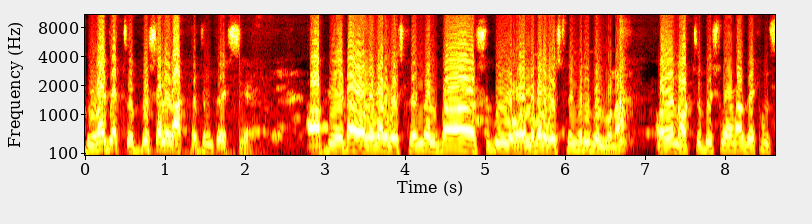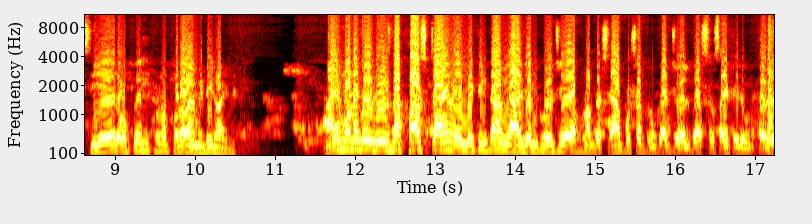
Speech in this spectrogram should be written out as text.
দু হাজার চোদ্দ সালের আগ পর্যন্ত এসছে আপনি এটা অল ওভার ওয়েস্ট বেঙ্গল বা শুধু অল ওভার ওয়েস্ট বেঙ্গলই বলব না, আমাদের নর্থ চব্বিশ পরগনা দেখুন সিএ এর ওপেন কোনো ফোরামে মিটিং হয়নি। আমি মনে করি দিস দ্য ফার্স্ট টাইম এই মিটিংটা আমি আয়োজন করেছি, আপনাদের শ্যামাপ্রসাদ মুখার্জি ওয়েলফেয়ার সোসাইটির উত্তরে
